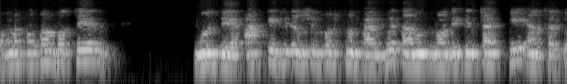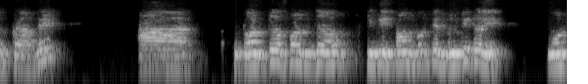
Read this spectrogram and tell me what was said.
বাংলা প্রথম পত্রের মধ্যে আটটি সৃজনশীল প্রশ্ন থাকবে, তার মধ্যে তোমাদেরকে চারটি অ্যান্সার করতে হবে। আর গদ্য পদ্য থেকে সম্পর্কে দুটি করে মোট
